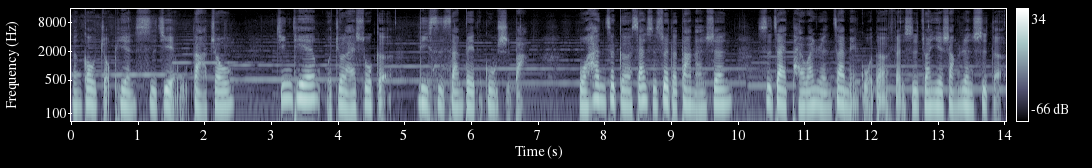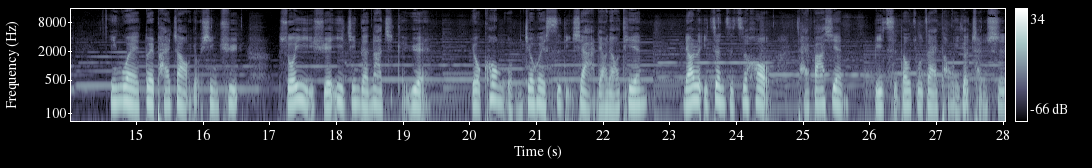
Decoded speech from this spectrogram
能够走遍世界五大洲。今天我就来说个历史三倍的故事吧。我和这个三十岁的大男生是在台湾人在美国的粉丝专业上认识的，因为对拍照有兴趣。所以学易经的那几个月，有空我们就会私底下聊聊天。聊了一阵子之后，才发现彼此都住在同一个城市。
